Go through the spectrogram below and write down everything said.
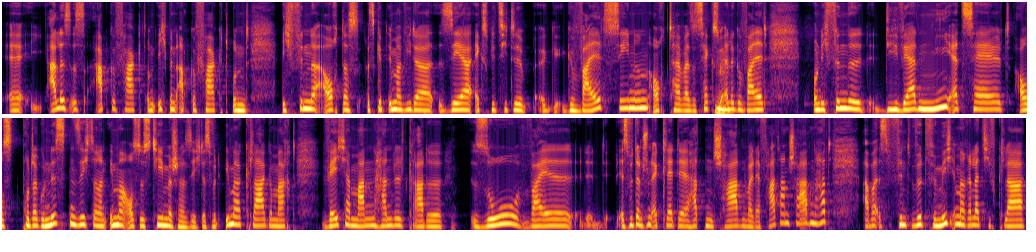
äh, alles ist abgefuckt und ich bin abgefuckt und ich finde auch, dass es gibt immer wieder sehr explizite äh, Gewaltszenen, auch teilweise sexuelle mhm. Gewalt. Und ich finde, die werden nie erzählt aus Protagonistensicht, sondern immer aus systemischer Sicht. Es wird immer klar gemacht, welcher Mann handelt gerade so, weil es wird dann schon erklärt, der hat einen Schaden, weil der Vater einen Schaden hat. Aber es find, wird für mich immer relativ klar,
